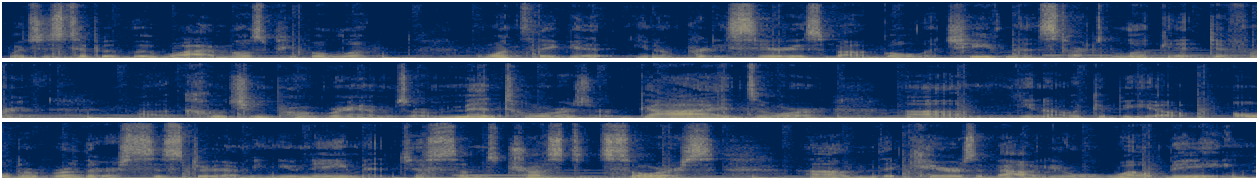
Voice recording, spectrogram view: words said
which is typically why most people look once they get you know pretty serious about goal achievement, start to look at different uh, coaching programs or mentors or guides or um, you know it could be an older brother or sister. I mean, you name it, just some trusted source um, that cares about your well-being,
